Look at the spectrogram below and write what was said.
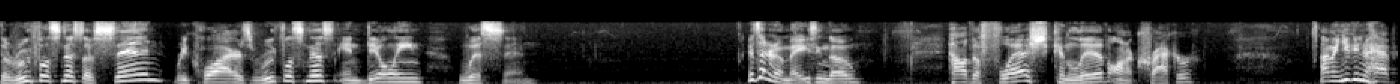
the ruthlessness of sin requires ruthlessness in dealing with sin. Isn't it amazing, though, how the flesh can live on a cracker? I mean, you can have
